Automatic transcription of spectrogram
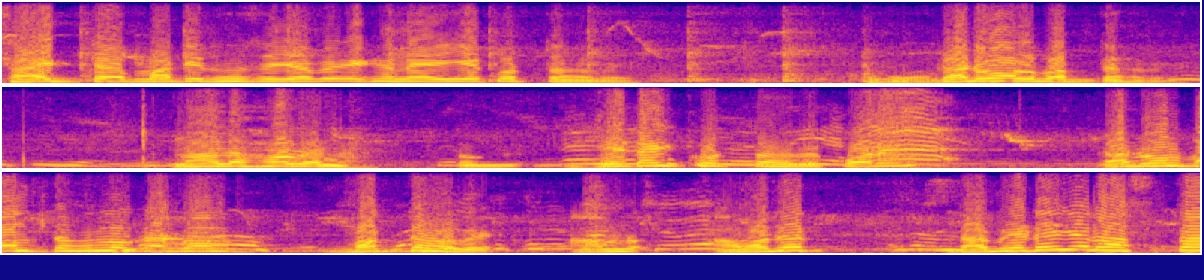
সাইডটা মাটি ধসে যাবে, এখানে ইয়ে করতে হবে। গাডওয়াল বাঁধতে হবে। নাহলে হবে না। তো যেটাই করতে হবে, করেন। গাডওয়াল বাঁধতে হলেও গাডওয়াল বাঁধতে হবে। আমাদের দাবি এটাই যে রাস্তা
